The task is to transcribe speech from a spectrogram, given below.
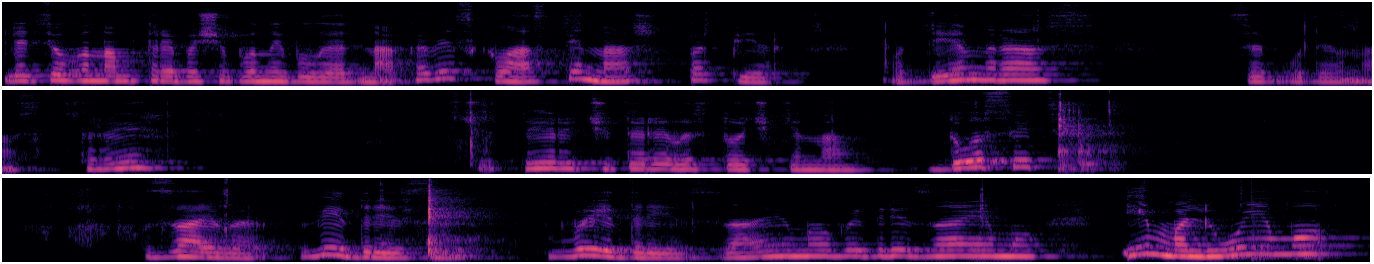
Для цього нам треба, щоб вони були однакові, скласти наш папір. Один раз. Це буде у нас три, чотири. Чотири листочки нам досить. Зайве відрізаємо, відрізаємо, відрізаємо і малюємо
